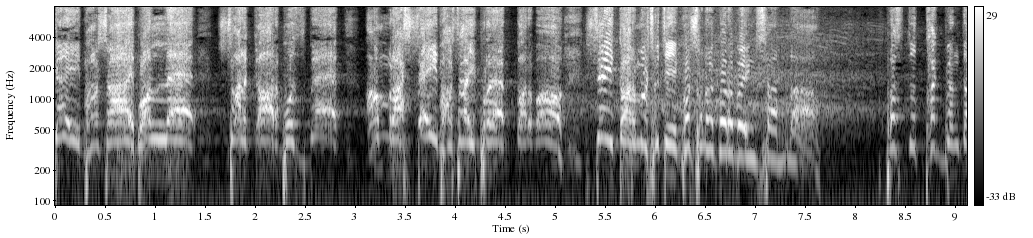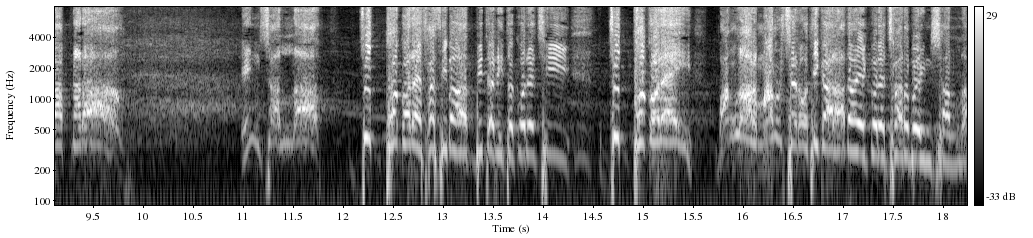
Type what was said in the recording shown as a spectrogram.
যেই ভাষায় বললে সরকার বুঝবে, আমরা সেই ভাষায় প্রয়োগ করব, সেই কর্মসূচি ঘোষণা করব ইনশাল্লাহ প্রস্তুত থাকবেন তো আপনারা? ইনশাল্লাহ যুদ্ধ করে ফাঁসিবাদ বিতাড়িত করেছি, যুদ্ধ করেই বাংলার মানুষের অধিকার আদায় করে ছাড়বো ইনশাল্লাহ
